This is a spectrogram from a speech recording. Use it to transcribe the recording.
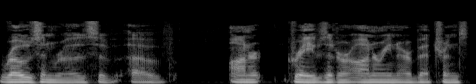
rows and rows of, of honor graves that are honoring our veterans,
